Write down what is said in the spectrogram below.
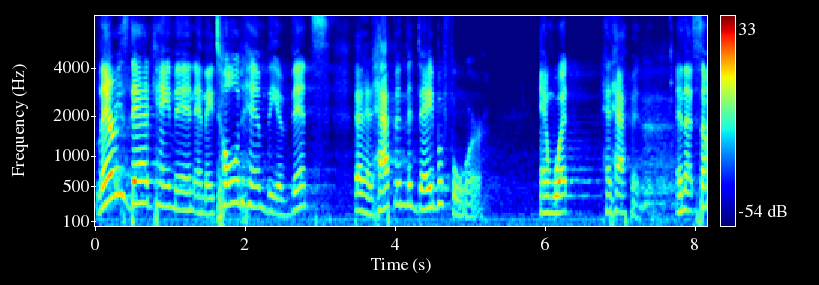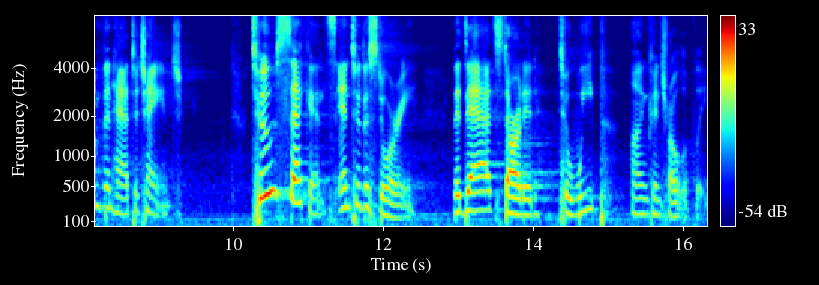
Larry's dad came in and they told him the events that had happened the day before and what had happened, and that something had to change. Two seconds into the story, the dad started to weep uncontrollably.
